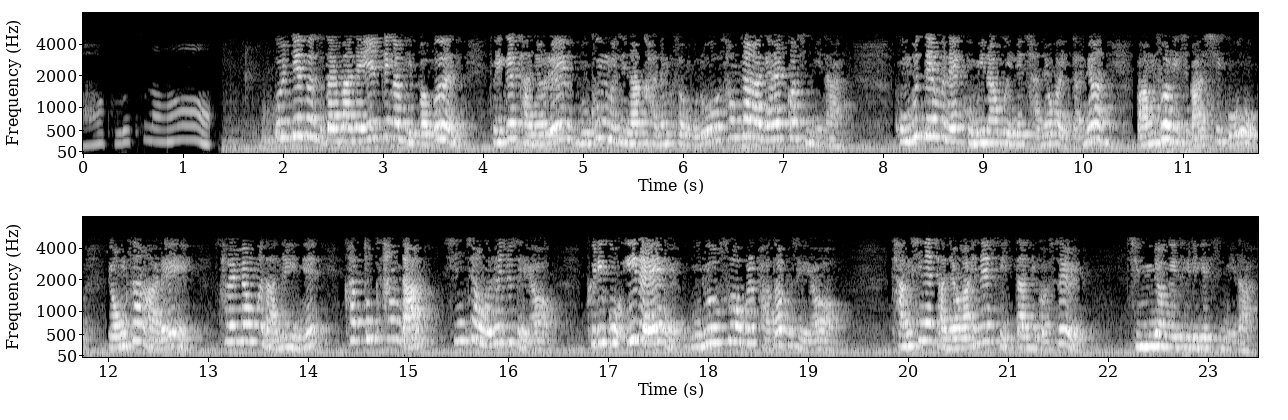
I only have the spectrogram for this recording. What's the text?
아, 그렇구나. 꼴찌에서 두 달 만에 1등한 비법은 대개 자녀를 무궁무진한 가능성으로 성장하게 할 것입니다. 공부 때문에 고민하고 있는 자녀가 있다면 망설이지 마시고 영상 아래 설명문 안에 있는 카톡 상담 신청을 해주세요. 그리고 1회 무료 수업을 받아보세요. 당신의 자녀가 해낼 수 있다는 것을 증명해 드리겠습니다.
